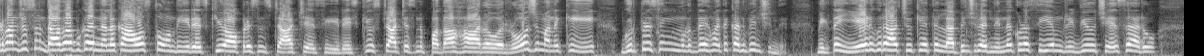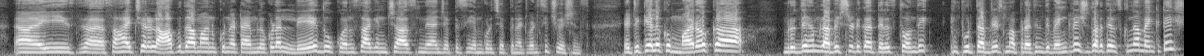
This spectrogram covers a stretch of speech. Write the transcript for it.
ఇక్కడ మనం చూస్తున్న దాదాపుగా నెల కావస్తోంది రెస్క్యూ ఆపరేషన్ స్టార్ట్ చేసి రెస్క్యూ స్టార్ట్ చేసిన పదహారవ రోజు మనకి గుర్ప్రీత్ సింగ్ మృతదేహం అయితే కనిపించింది. మిగతా ఏడుగురు ఆచూకీ అయితే లభించలేదు. నిన్న కూడా సీఎం రివ్యూ చేశారు. ఈ సహాయ చర్యలు ఆపుదామా అనుకున్న టైంలో కూడా లేదు కొనసాగించాల్సిందే అని చెప్పి సీఎం కూడా చెప్పినటువంటి సిచ్యువేషన్స్ ఎటుకేలకు మరొక మృతదేహం లభించినట్టుగా తెలుస్తోంది. పూర్తి అప్డేట్స్ మా ప్రతినిధి వెంకటేష్ ద్వారా తెలుసుకుందాం. వెంకటేష్?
